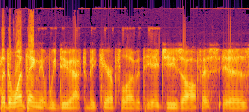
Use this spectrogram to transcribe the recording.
But the one thing that we do have to be careful of at the AG's office is,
